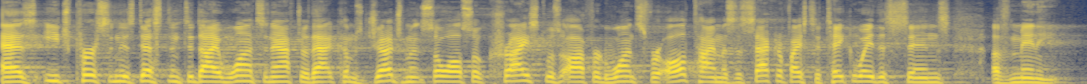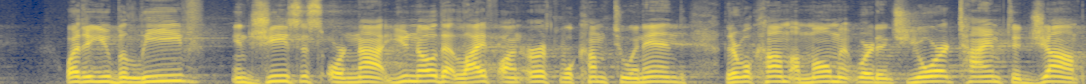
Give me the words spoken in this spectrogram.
as each person is destined to die once, and after that comes judgment, so also Christ was offered once for all time as a sacrifice to take away the sins of many. Whether you believe in Jesus or not, you know that life on earth will come to an end. There will come a moment where it's your time to jump.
